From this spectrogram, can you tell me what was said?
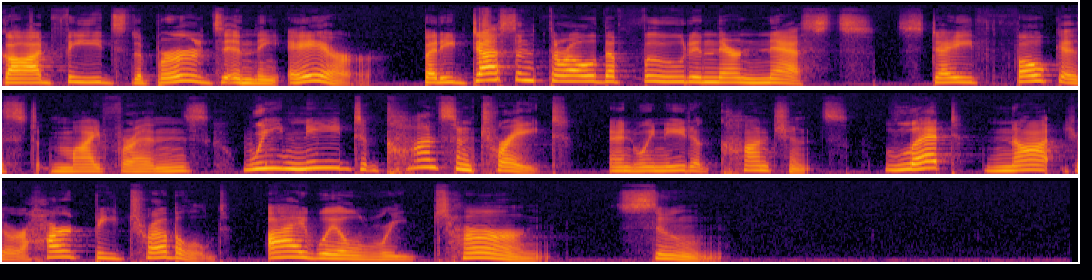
God feeds the birds in the air, but He doesn't throw the food in their nests. Stay focused, my friends. We need to concentrate and we need a conscience. Let not your heart be troubled. I will return soon.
